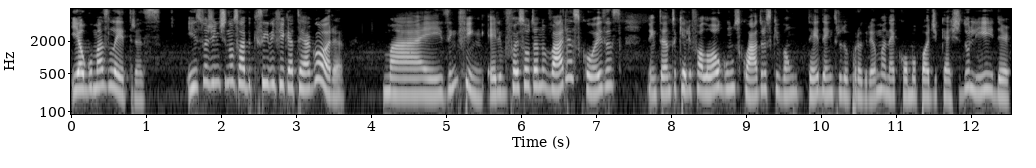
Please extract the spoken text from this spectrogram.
e algumas letras. Isso a gente não sabe o que significa até agora. Mas, enfim, ele foi soltando várias coisas. No entanto, que ele falou alguns quadros que vão ter dentro do programa, né? Como o podcast do líder,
